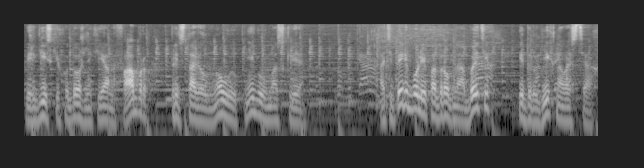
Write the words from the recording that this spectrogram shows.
Бельгийский художник Ян Фабр представил новую книгу в Москве а теперь более подробно об этих и других новостях.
